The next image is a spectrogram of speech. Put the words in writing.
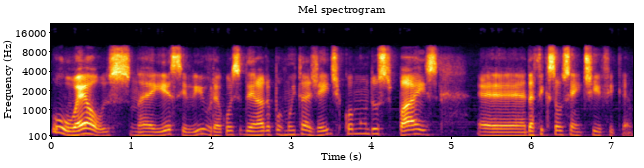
O Wells, né, e esse livro é considerado por muita gente como um dos pais é, da ficção científica.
